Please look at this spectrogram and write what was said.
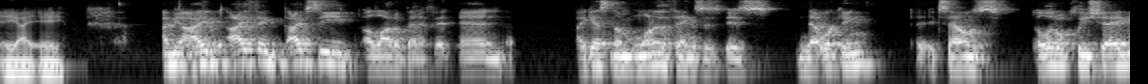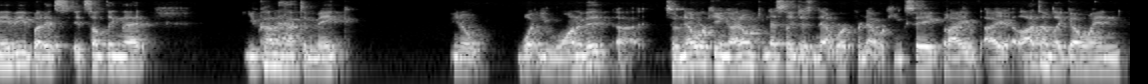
AIA? I mean, I I think I've seen a lot of benefit, and I guess one of the things is is networking. It sounds a little cliche, maybe, but it's it's something that you kind of have to make, you know, what you want of it. Uh, so networking, I don't necessarily just network for networking's sake, but I, I a lot of times I go in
